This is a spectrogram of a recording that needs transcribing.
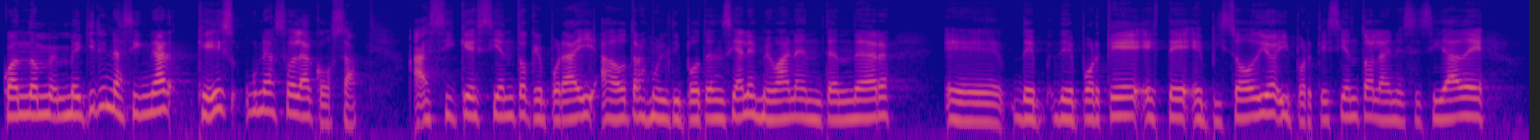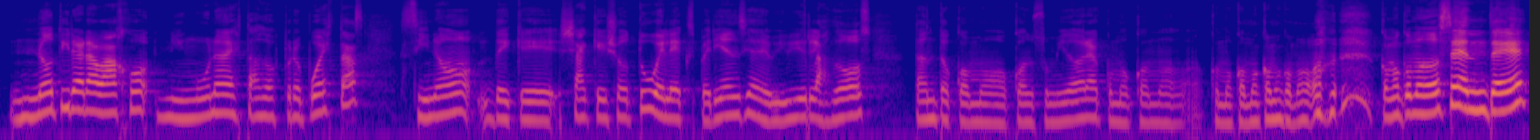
cuando me, quieren asignar que es una sola cosa. Así que siento que por ahí a otras multipotenciales me van a entender eh, de, por qué este episodio y por qué siento la necesidad de no tirar abajo ninguna de estas dos propuestas, sino de que ya que yo tuve la experiencia de vivir las dos, tanto como consumidora como como, como, como, como, como, como, como docente,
